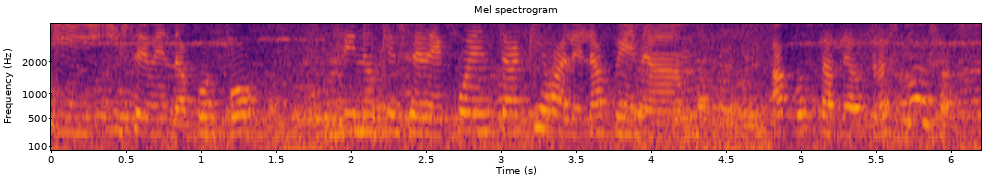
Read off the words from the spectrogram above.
y, por poco, sino que se dé cuenta que vale la pena apostarle a otras cosas.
